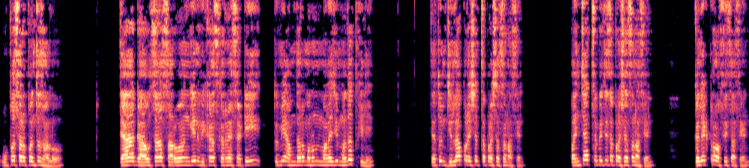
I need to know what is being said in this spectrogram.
उपसरपंच झालो. त्या गावचा सर्वांगीण विकास करण्यासाठी तुम्ही आमदार म्हणून मला जी मदत केली त्यातून जिल्हा परिषदचं प्रशासन असेल पंचायत समितीचं प्रशासन असेल कलेक्टर ऑफिस असेल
